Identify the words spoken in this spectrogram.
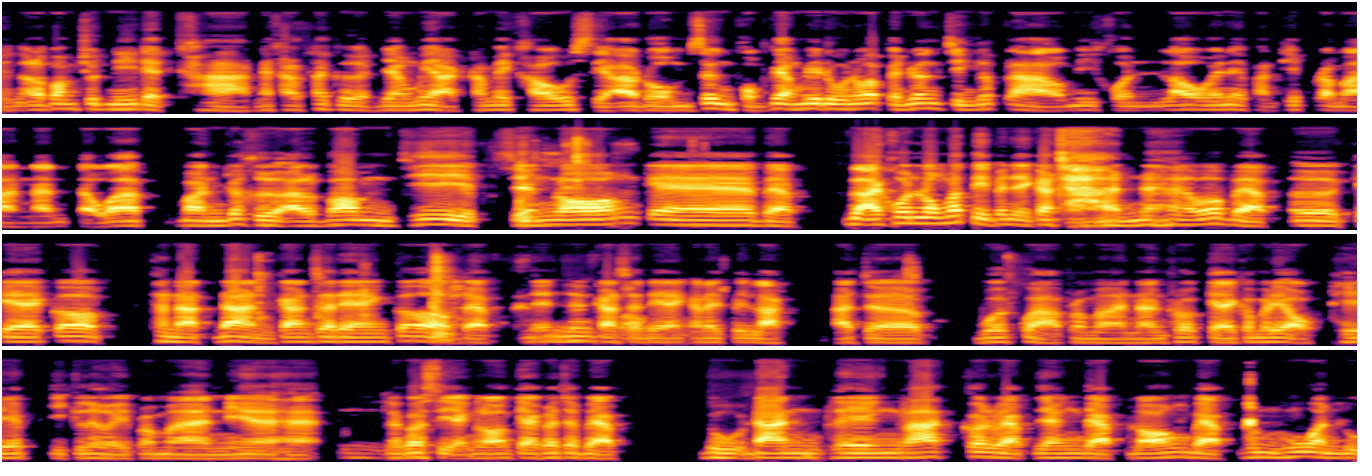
ถึงอัลบั้มชุดนี้เด็ดขาดนะครับ ถ้าเกิดยังไม่อยากทำให้เขาเสียอารมณ์ ซึ่งผมก็ยังไม่รู้นะว่าเป็นเรื่องจริงหรือเปล่า มีคนเล่าไว้ในพันทิปประมาณนั้น แต่ว่ามันก็คืออัลบั้มที่เสียงร้องแกแบบหลายคนลงมติเป็นเอกฉันท์นะฮะว่าแบบเออแกก็ถนัดด้านการแสดงก็แบบเน้นเรื่องการแสดงอะไรเป็นหลัก อาจจะ work กว่าประมาณนั้น เพราะแกก็ไม่ได้ออกเทปอีกเลยประมาณเนี้ยฮะแล้วก็เสียงร้องแกก็จะแบบ ดุดันเพลงรักก็แบบยังแบบร้องแบบห้วนๆดุ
